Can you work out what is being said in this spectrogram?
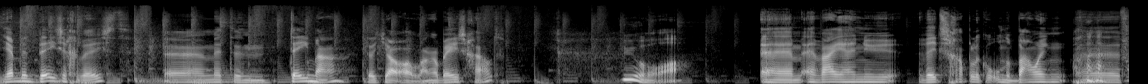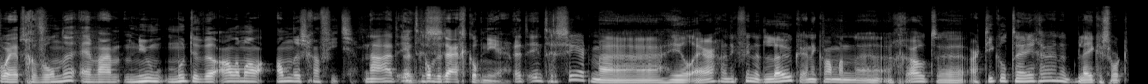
Jij bent bezig geweest eh, met een thema dat jou al langer bezighoudt. Ja. Ehm, en waar jij nu wetenschappelijke onderbouwing eh, voor hebt gevonden. En waar nu moeten we allemaal anders gaan fietsen. Nou, het Daar komt het eigenlijk op neer. Het interesseert me heel erg en ik vind het leuk. En ik kwam een, eh, een groot eh, artikel tegen. En het bleek een soort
